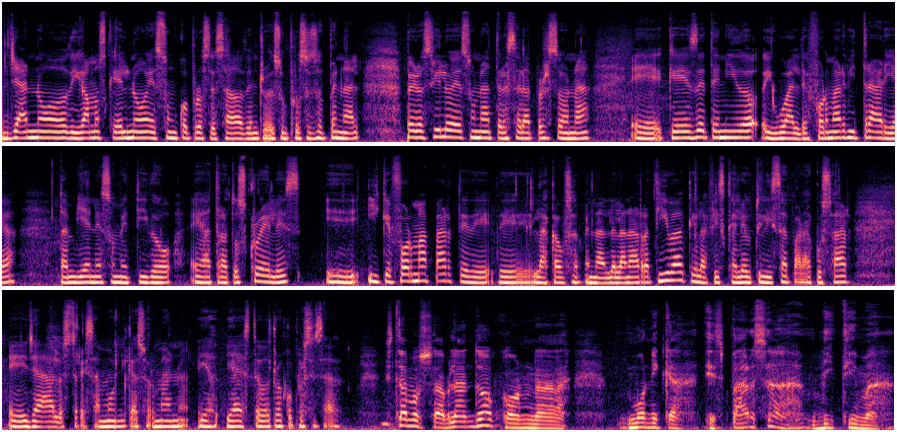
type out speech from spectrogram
ya no, digamos que él no es un coprocesado dentro de su proceso penal, pero sí lo es una tercera persona que es detenido igual de forma arbitraria, también es sometido a tratos crueles y que forma parte de, la causa penal, de la narrativa que la fiscalía utiliza para acusar eh, ya a los tres, a Mónica, a su hermano y a, este otro coprocesado. Estamos hablando con Mónica Esparza, víctima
